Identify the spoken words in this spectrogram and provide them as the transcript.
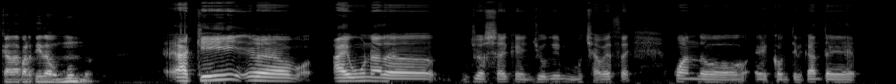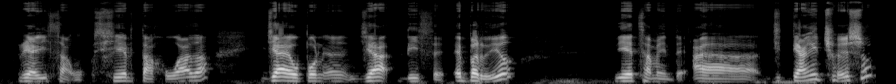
cada partida es un mundo. Aquí eh, hay una de. Yo sé que en Yugi muchas veces, cuando el contrincante realiza cierta jugada, ya, el opon- eh, ya dice, he perdido directamente. Ah, ¿Te han hecho eso?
